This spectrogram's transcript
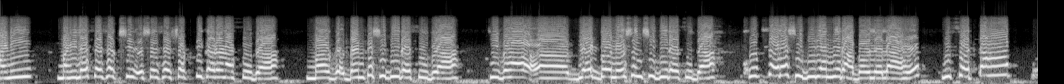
आणि महिला सशक्ती- सशक्तीकरण असू द्या मग दंत शिबिर असू द्या किंवा ब्लड डोनेशन शिबिर असू द्या खूप साऱ्या शिबिरांनी राबवलेलं आहे. मी स्वतः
